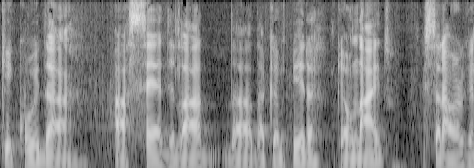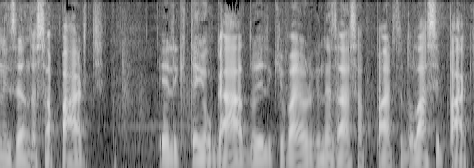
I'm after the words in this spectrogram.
que cuida a sede lá da, da campeira, que é o Naido, estará organizando essa parte. Ele que tem o gado, ele que vai organizar essa parte do laço e pague.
